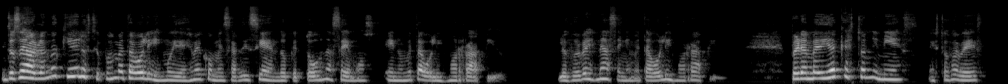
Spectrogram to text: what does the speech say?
Entonces, hablando aquí de los tipos de metabolismo, y déjeme comenzar diciendo que todos nacemos en un metabolismo rápido. Los bebés nacen en metabolismo rápido. Pero a medida que estos niñez, estos bebés,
